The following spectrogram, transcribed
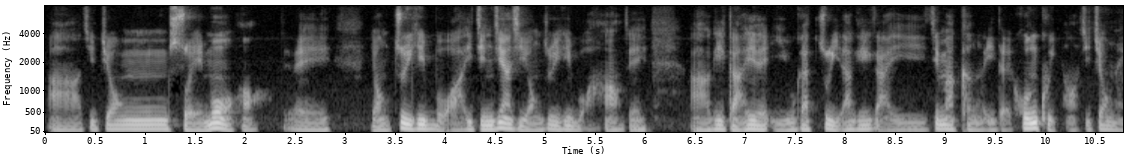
啊，这种水墨哈，这个用水去磨，伊真正是用水去磨哈。这啊去甲迄个油甲水啊去甲伊即马放伊的分开哦，这种呢，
